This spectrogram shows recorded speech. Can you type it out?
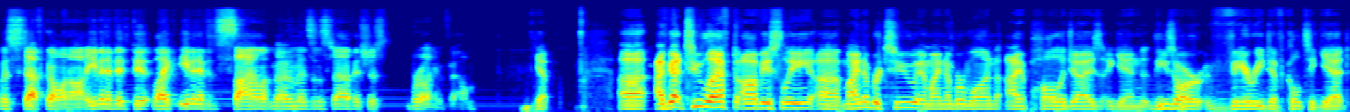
with stuff going on. Even if it feel, like even if it's silent moments and stuff, it's just brilliant film. Yep. Uh, I've got two left, obviously. Uh, my number two and my number one, I apologize again. These are very difficult to get.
